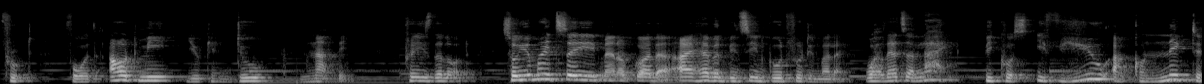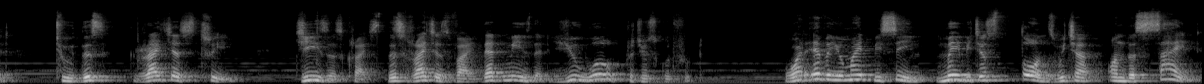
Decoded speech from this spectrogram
fruit. For without me, you can do nothing. Praise the Lord. So you might say, Man of God, I haven't been seeing good fruit in my life. Well, that's a lie. Because if you are connected to this righteous tree, Jesus Christ, this righteous vine, that means that you will produce good fruit. Whatever you might be seeing may be just thorns which are on the side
